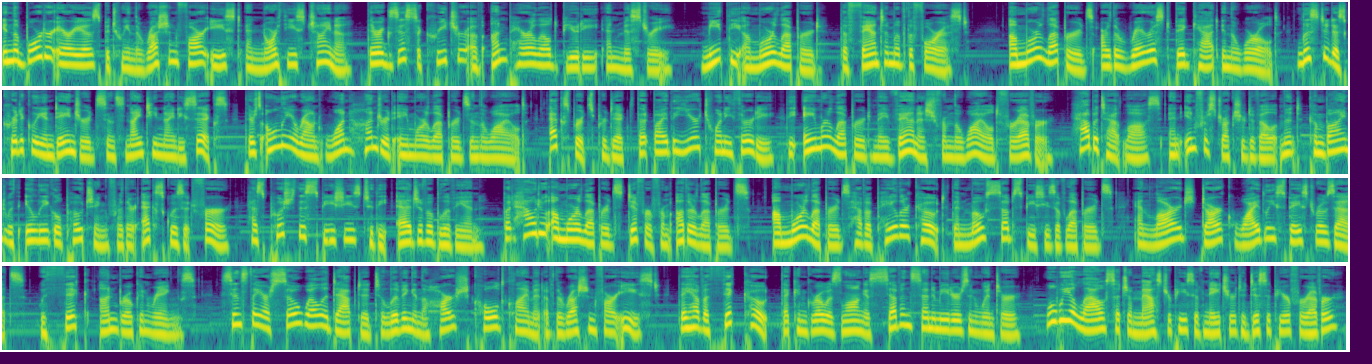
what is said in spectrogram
In the border areas between the Russian Far East and Northeast China, there exists a creature of unparalleled beauty and mystery. Meet the Amur leopard, the phantom of the forest. Amur leopards are the rarest big cat in the world. Listed as critically endangered since 1996, there's only around 100 Amur leopards in the wild. Experts predict that by the year 2030, the Amur leopard may vanish from the wild forever. Habitat loss and infrastructure development, combined with illegal poaching for their exquisite fur, has pushed this species to the edge of oblivion. But how do Amur leopards differ from other leopards? Amur leopards have a paler coat than most subspecies of leopards and large, dark, widely spaced rosettes with thick, unbroken rings. Since they are so well adapted to living in the harsh, cold climate of the Russian Far East, they have a thick coat that can grow as long as 7 centimeters in winter. Will we allow such a masterpiece of nature to disappear forever?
